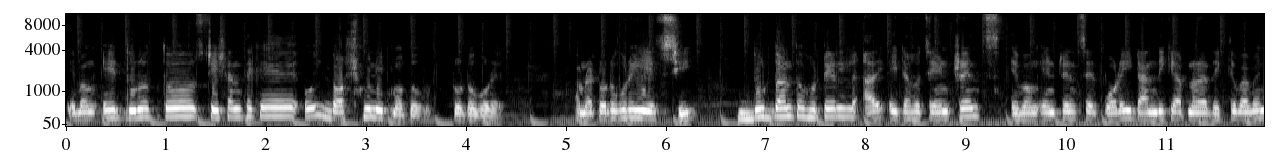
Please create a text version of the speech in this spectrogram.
এবং এর দূরত্ব স্টেশন থেকে ওই দশ মিনিট মতো টোটো করে। আমরা টোটো করেই এসেছি। দুর্দান্ত হোটেল, আর এটা হচ্ছে এন্ট্রেন্স এবং এন্ট্রেন্সের পরেই ডান দিকে আপনারা দেখতে পাবেন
